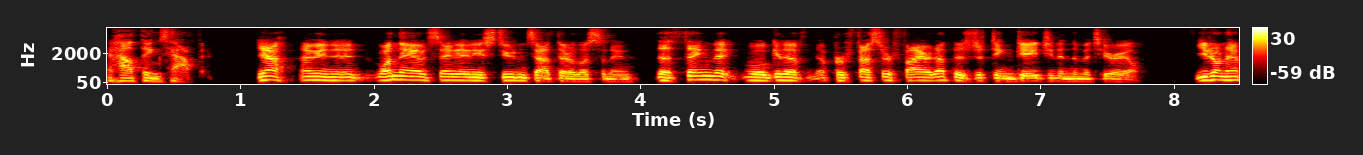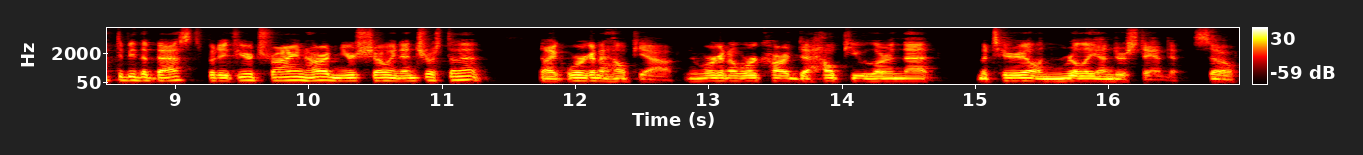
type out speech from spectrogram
how things happen. Yeah, I mean, one thing I would say to any students out there listening, the thing that will get a, a professor fired up is just engaging in the material. You don't have to be the best, but if you're trying hard and you're showing interest in it, like we're going to help you out and we're going to work hard to help you learn that material and really understand it. So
